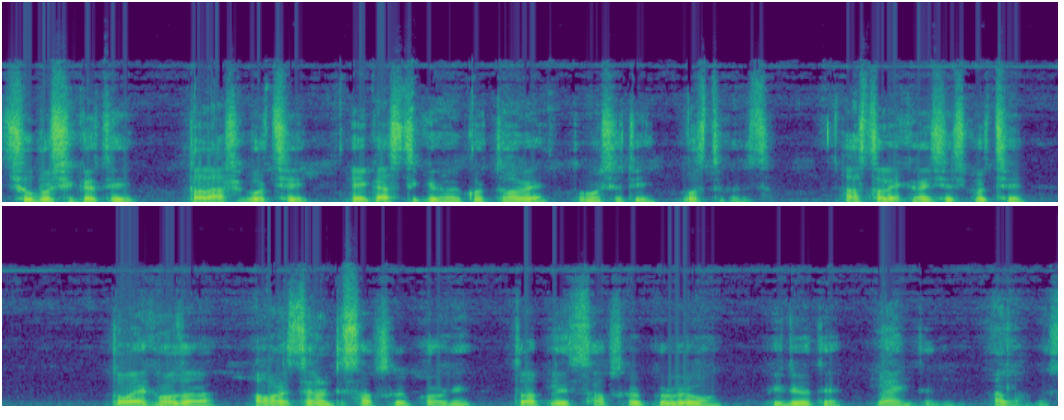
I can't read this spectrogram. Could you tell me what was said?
সুপ্রশিক্ষার্থী, তাহলে আশা করছি এই কাজটি কীভাবে করতে হবে তোমরা সেটি বুঝতে পেরেছ। আজ তাহলে এখানেই শেষ করছি। তোমরা এখনও যারা আমার চ্যানেলটি সাবস্ক্রাইব করনি, তারা প্লিজ সাবস্ক্রাইব করবে এবং ভিডিওতে লাইক দিয়ে দেবে। আল্লাহ হাফেজ।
